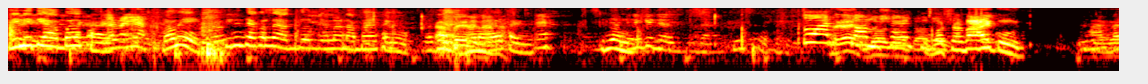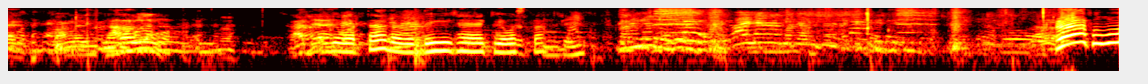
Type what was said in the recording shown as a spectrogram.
চিনি দিয়ে আব্বা খায়। মামি চিনি দিয়ে করলে একদম গেলা না আব্বা খাইব। খাইব। ভর্তা দেখি খায় কি অবস্থা? এ ফুবু!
